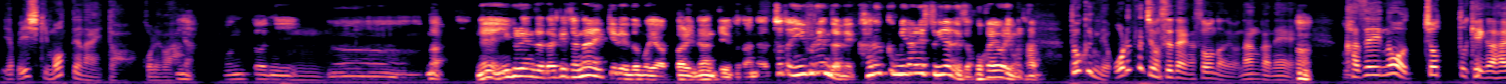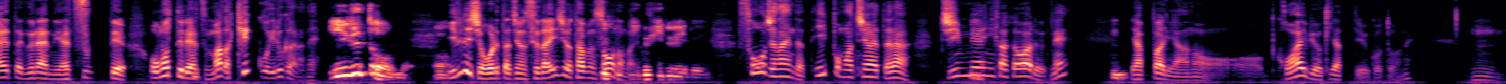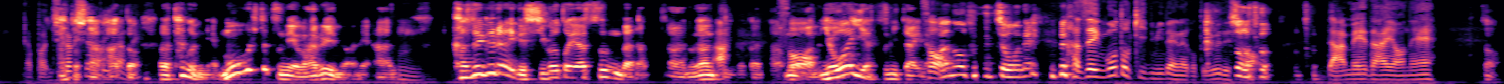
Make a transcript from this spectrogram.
やっぱ意識持ってないと、これは。いや、本当に、ううんん、まあ、ね、インフルエンザだけじゃないけれども、やっぱりなんていうのかな、ちょっとインフルエンザね、軽く見られすぎなんですよ、他よりも多分。特にね、俺たちの世代がそうなのよ。なんかね、うん風邪のちょっと毛が生えたぐらいのやつって思ってるやつまだ結構いるからね。いると思う。うんいるでしょ？俺たちの世代以上多分そうなのよい。るいるいる。そうじゃないんだって。一歩間違えたら、人命に関わるねうん。やっぱりあの、怖い病気だっていうことをね。うん。やっぱ自覚しないとといかんね。、あと多分ね、もう一つね、悪いのはね、あの、うん。風邪ぐらいで仕事休んだら、あの、なんていうのかな、もう弱いやつみたいな、あの風潮ね。風邪ごときみたいなこと言うでしょそうそう。ダメだよね。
